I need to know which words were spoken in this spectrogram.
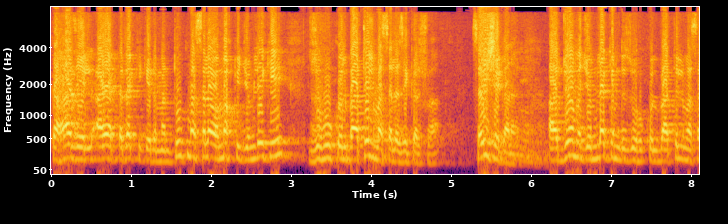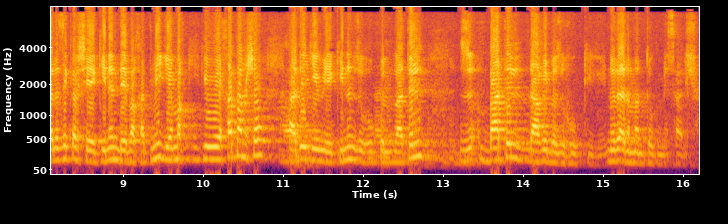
که هاذه الايه په دقیق کې د منطوق مسله او مخکې جمله کې ظهور کل باطل مسله ذکر شو صحیح شګنه ا دویمه جمله کې د ظهور کل باطل مسله ذکر شي یقینا د ختمي کې مخکې کې وي ختم شو ا دې کې یقینا ظهور کل باطل باطل داغي به ظهور کیږي نو دا د منطوق مثال شو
